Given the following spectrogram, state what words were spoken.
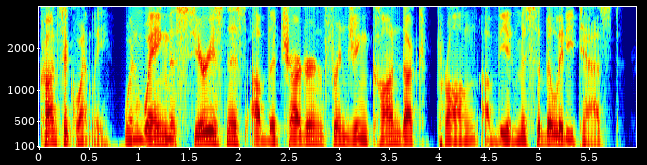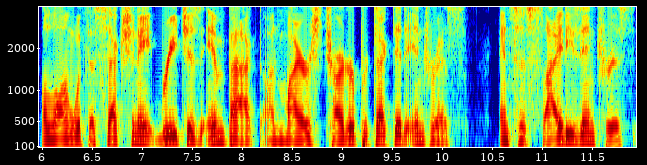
Consequently, when weighing the seriousness of the charter infringing conduct prong of the admissibility test, along with the Section 8 breach's impact on Myers' charter protected interests and society's interest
